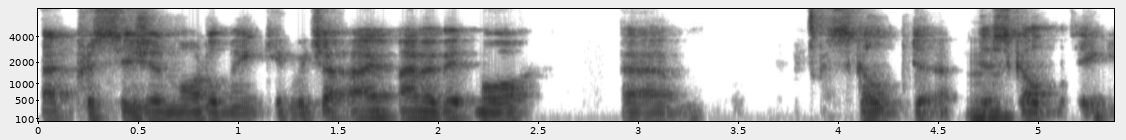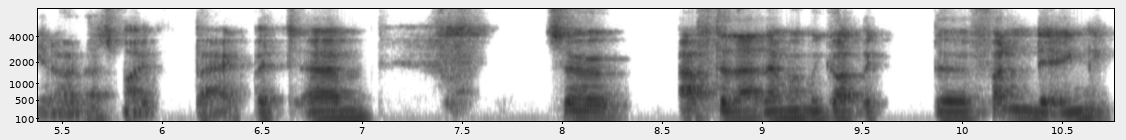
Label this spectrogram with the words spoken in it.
that precision model making, which I, I'm a bit more um, sculptor, the Mhm. sculpting, you know, that's my bag. But um, so after that, then when we got the, the funding,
